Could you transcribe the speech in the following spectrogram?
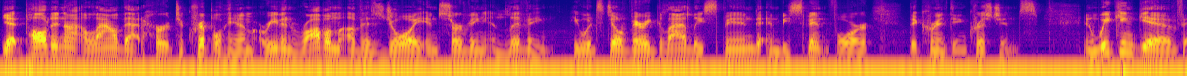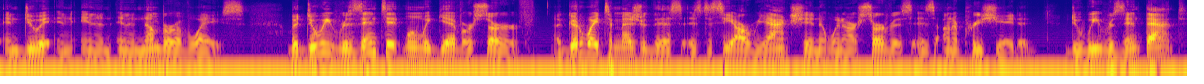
Yet Paul did not allow that hurt to cripple him or even rob him of his joy in serving and living. He would still very gladly spend and be spent for the Corinthian Christians. And we can give and do it in, in, in a number of ways. But do we resent it when we give or serve? A good way to measure this is to see our reaction when our service is unappreciated. Do we resent that?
